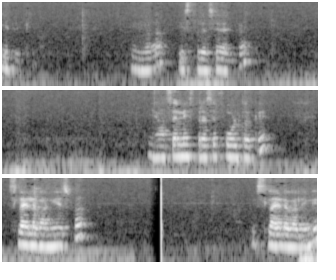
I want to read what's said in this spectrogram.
ये देखिए हमारा इस तरह से आएगा यहाँ से हमें इस तरह से फोल्ड करके सिलाई लगानी है इस पर। सिलाई लगा लेंगे।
